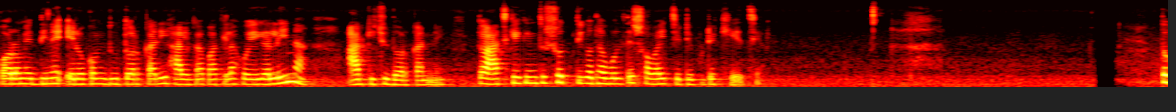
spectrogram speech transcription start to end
গরমের দিনে এরকম দু তরকারি হালকা পাতলা হয়ে গেলেই না আর কিছু দরকার নেই। তো আজকে কিন্তু সত্যি কথা বলতে সবাই চেটেপুটে খেয়েছে। তো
